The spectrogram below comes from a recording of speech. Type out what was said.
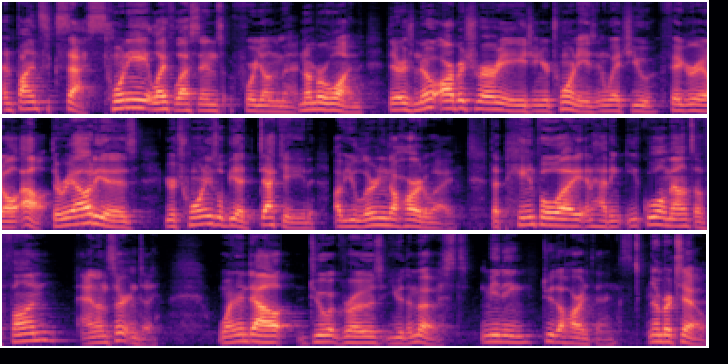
and find success. 28 life lessons for young men. Number one, there is no arbitrary age in your 20s in which you figure it all out. The reality is, your 20s will be a decade of you learning the hard way, the painful way, and having equal amounts of fun and uncertainty. When in doubt, do what grows you the most, meaning do the hard things. Number two,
